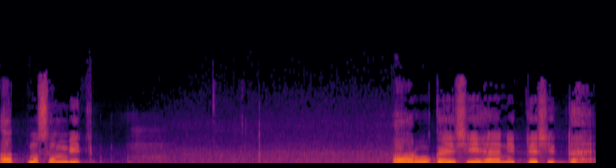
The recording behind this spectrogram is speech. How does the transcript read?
आत्मसंबित और वो कैसी है? नित्य सिद्ध है।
